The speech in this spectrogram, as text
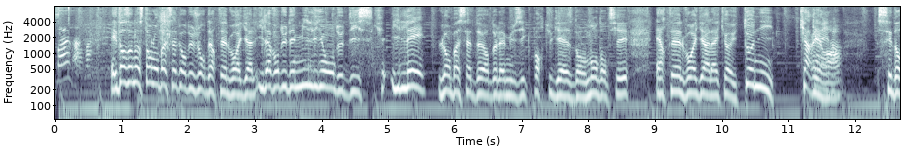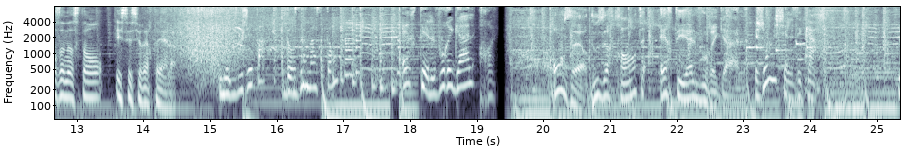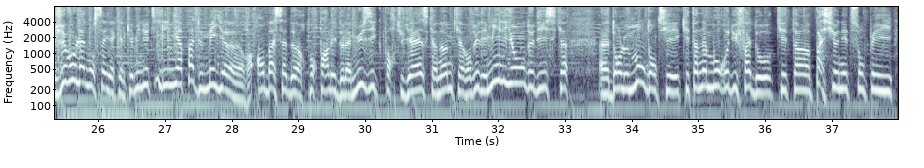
Et dans un instant, l'ambassadeur du jour d'RTL vous régale. Il a vendu des millions de disques. Il est l'ambassadeur de la musique portugaise dans le monde entier. RTL vous régale accueille Tony Carrera. Carrera. C'est dans un instant et c'est sur RTL. Ne bougez pas. Dans un instant, RTL vous régale. Revient. 11h, 12h30, RTL vous régale. Jean-Michel Zeka. Je vous l'annonçais il y a quelques minutes, il n'y a pas de meilleur ambassadeur pour parler de la musique portugaise qu'un homme qui a vendu des millions de disques euh, dans le monde entier, qui est un amoureux du fado, qui est un passionné de son pays,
